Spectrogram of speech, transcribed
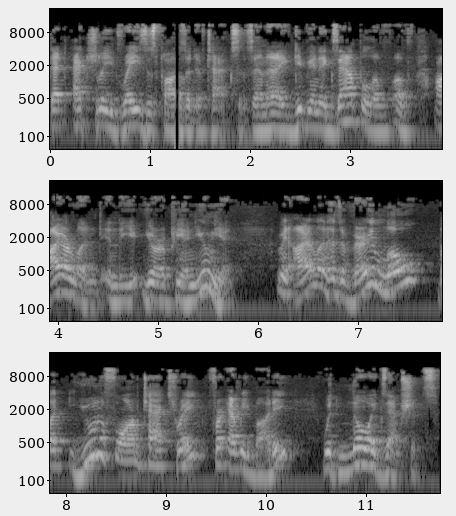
that actually raises positive taxes. And I give you an example of, of Ireland in the European Union. I mean, Ireland has a very low but uniform tax rate for everybody with no exemptions.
